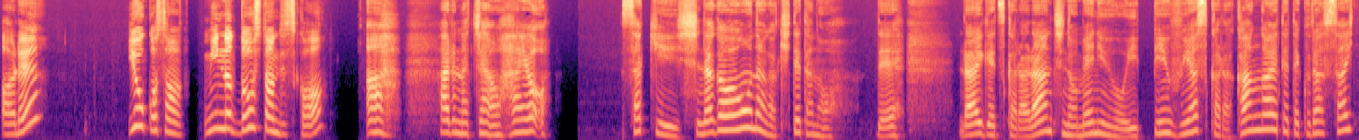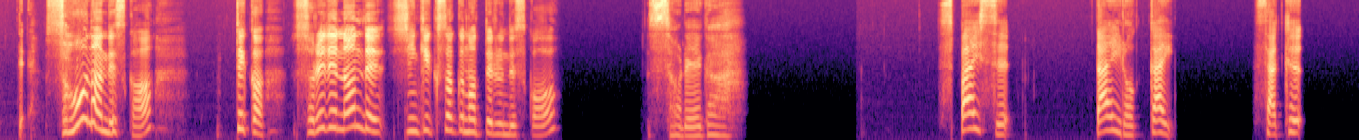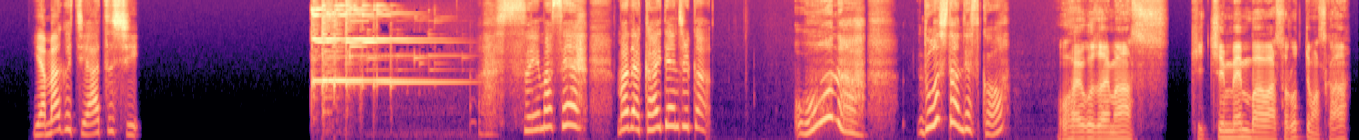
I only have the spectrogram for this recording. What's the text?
あれ？ようこさん、みんなどうしたんですか？あ、はるなちゃんおはよう。さっき品川オーナーが来てたの。で、来月からランチのメニューを一品増やすから考えててくださいって。そうなんですか？てか、それでなんで神経臭くなってるんですか？それが、スパイス第6回作山口敦すいません。まだ開店時間。オーナー、どうしたんですか？おはようございますキッチンメンバーは揃ってますか？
